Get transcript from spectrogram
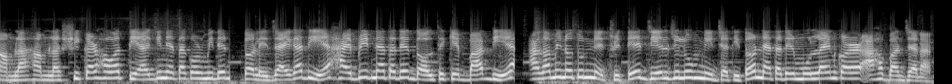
মামলা হামলার শিকার হওয়া ত্যাগী নেতাকর্মীদের দলে জায়গা দিয়ে হাইব্রিড নেতাদের দল থেকে বাদ দিয়ে আগামী নতুন নেতৃত্বে জেল জুলুম নির্যাতিত নেতাদের মূল্যায়ন করার আহ্বান জানান।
